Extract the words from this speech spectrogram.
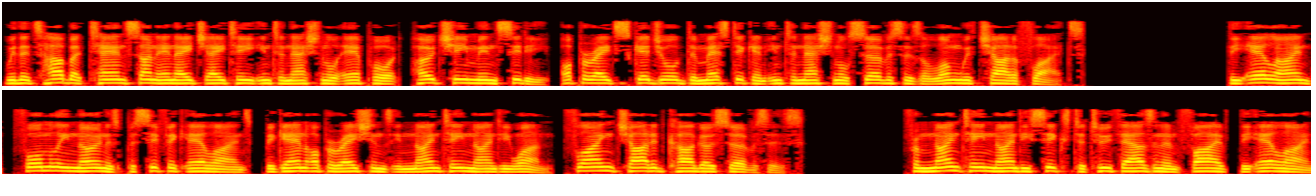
With its hub at Tan Son Nhat International Airport, Ho Chi Minh City, operates scheduled domestic and international services along with charter flights. The airline, formerly known as Pacific Airlines, began operations in 1991, flying chartered cargo services. From 1996 to 2005, the airline,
